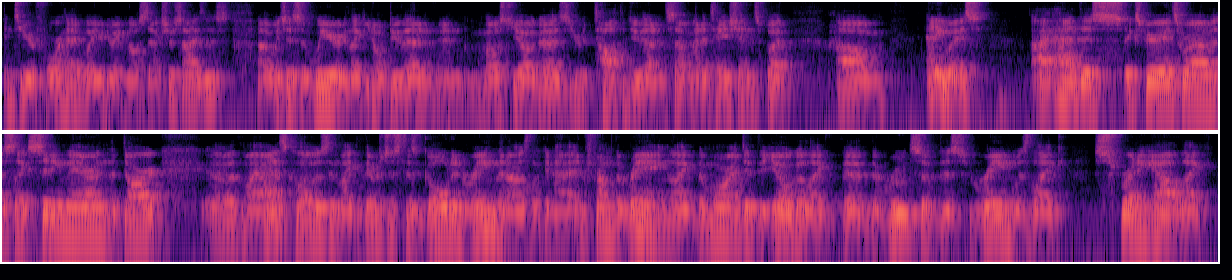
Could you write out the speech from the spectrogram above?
into your forehead while you're doing most exercises, uh, which is weird. Like you don't do that in, in, most yogas. You're taught to do that in some meditations. But, um, anyways, I had this experience where I was like sitting there in the dark uh, with my eyes closed and like there was just this golden ring that I was looking at and from the ring like the more I did the yoga like the the roots of this ring was like spreading out like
